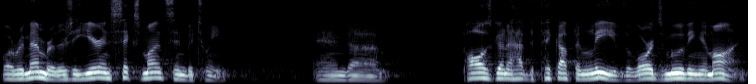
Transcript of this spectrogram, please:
Well, remember, there's a year and six months in between. And uh, Paul's going to have to pick up and leave. The Lord's moving him on.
